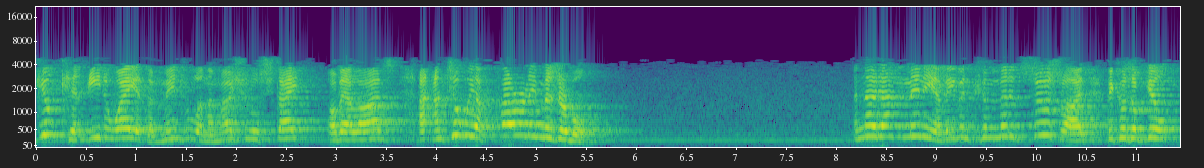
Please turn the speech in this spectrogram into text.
Guilt can eat away at the mental and emotional state of our lives uh, until we are thoroughly miserable. And no doubt many have even committed suicide because of guilt.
